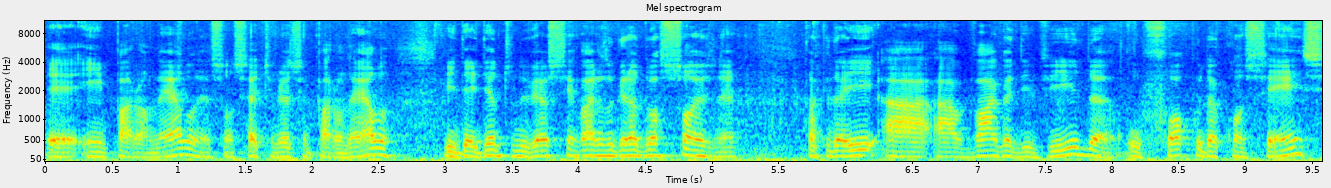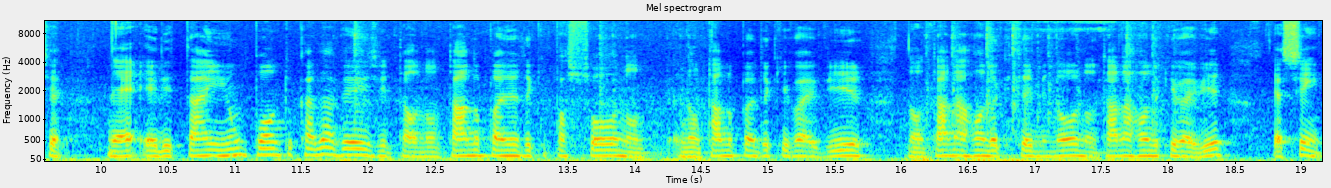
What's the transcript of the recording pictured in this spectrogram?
é, em paralelo, né? São sete universos em paralelo e daí dentro do universo tem várias graduações, né? Só que daí a, a vaga de vida, o foco da consciência né, ele está em um ponto cada vez. Então, não está no planeta que passou, não está no planeta que vai vir, não está na ronda que terminou, não está na ronda que vai vir. É assim,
